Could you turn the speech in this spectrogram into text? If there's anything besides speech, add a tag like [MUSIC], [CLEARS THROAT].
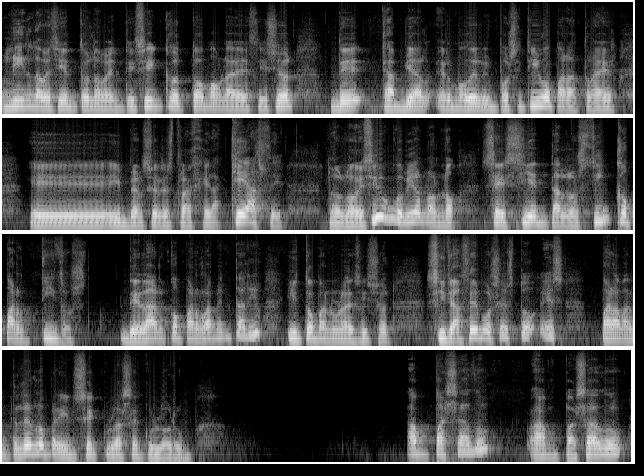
1995 toma una decisión de cambiar el modelo impositivo para atraer eh, inversión extranjera. ¿Qué hace? No, ¿Lo decide un gobierno? No. Se sientan los cinco partidos del arco parlamentario y toman una decisión. Si hacemos esto es para mantenerlo per insecula seculorum. Han pasado, han pasado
